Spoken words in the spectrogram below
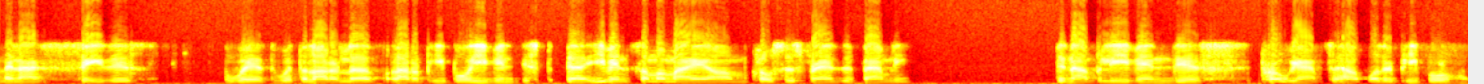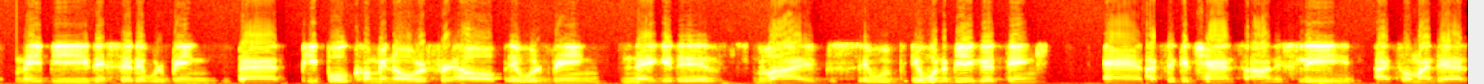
and I say this with with a lot of love. A lot of people, even uh, even some of my um, closest friends and family, did not believe in this program to help other people. Maybe they said it would bring bad people coming over for help. It would bring negative vibes. It would it wouldn't be a good thing. And I took a chance. Honestly, I told my dad,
